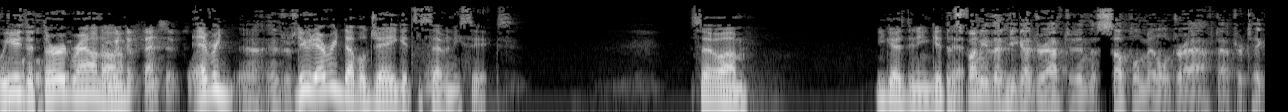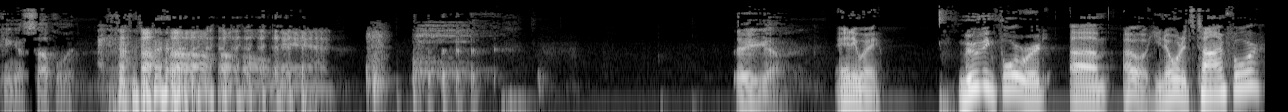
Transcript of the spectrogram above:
we used the third round to a on defensive player. every Yeah, dude. Every double J gets a seventy six. So um, you guys didn't even get It's that. funny that he got drafted in the supplemental draft after taking a supplement. Oh man. There you go. Anyway, moving forward. Um, oh, you know what it's time for?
